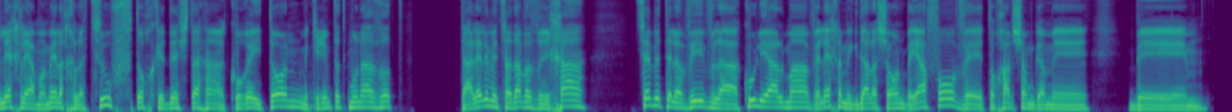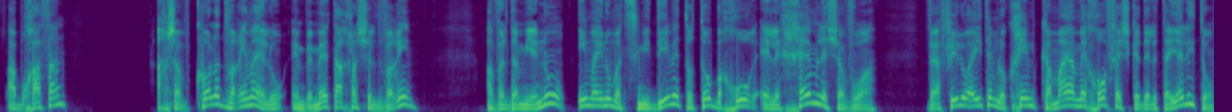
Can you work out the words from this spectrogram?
לך לים המלח לצוף, תוך כדי שאתה קורא עיתון, מכירים את התמונה הזאת? תעלה למצדה בזריחה, צא בתל אביב לכולי עלמא ולך למגדל השעון ביפו ותאכל שם גם אה, באבו חסן. עכשיו כל הדברים האלו הם באמת אחלה של דברים, אבל דמיינו אם היינו מצמידים את אותו בחור אליכם לשבוע, ואפילו הייתם לוקחים כמה ימי חופש כדי לטייל איתו,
